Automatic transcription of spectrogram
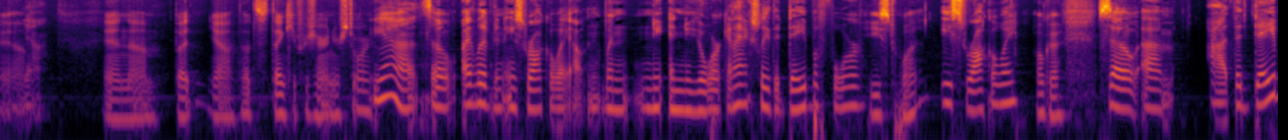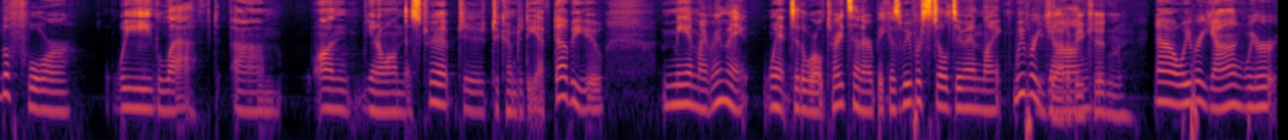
yeah, yeah. And um, but yeah, that's thank you for sharing your story. Yeah, so I lived in East Rockaway out in when in New York, and actually the day before East what? East Rockaway. Okay. So um, uh, the day before we left um, on you know on this trip to to come to DFW, me and my roommate went to the World Trade Center because we were still doing like we were You young. gotta be kidding me. No, we were young. We were,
